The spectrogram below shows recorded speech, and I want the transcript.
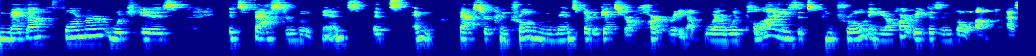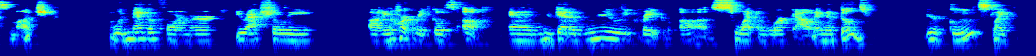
Megaformer, which is it's faster movements. It's and faster controlled movements, but it gets your heart rate up. Where with Pilates, it's controlled and your heart rate doesn't go up as much. With Megaformer, you actually uh, your heart rate goes up and you get a really great uh, sweat and workout, and it builds your glutes like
